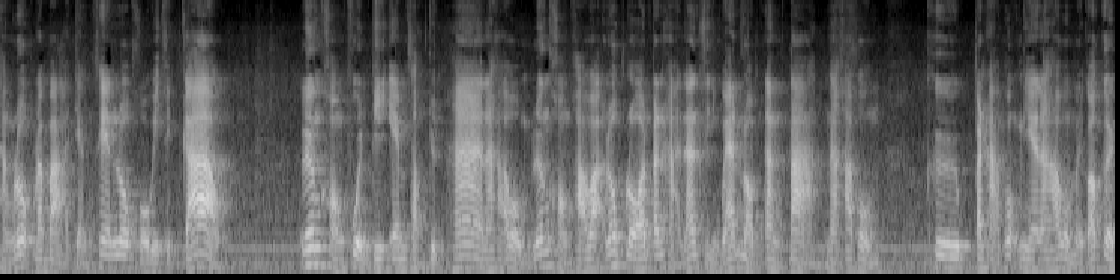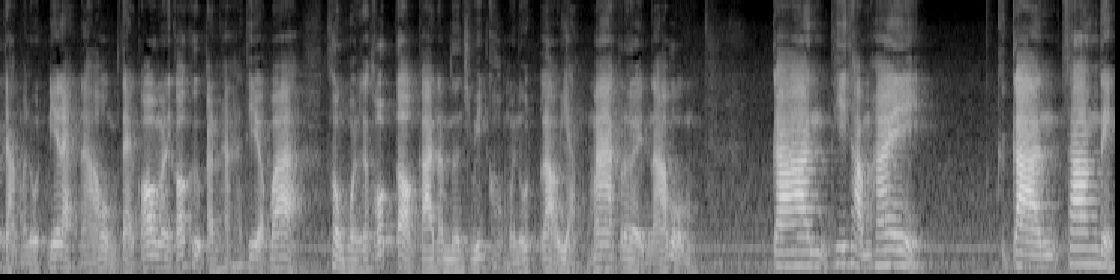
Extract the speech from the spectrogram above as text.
ทั้งโรคระบาดอย่างเช่นโรคโควิด -19 เรื่องของฝุ่น PM 2.5 นะครับผมเรื่องของภาวะโลกร้อนปัญหาด้านสิ่งแวดล้อมต่างๆนะครับผมคือปัญหาพวกนี้นะครับผมมันก็เกิดจากมนุษย์นี่แหละนะครับผมแต่ก็มันก็คือปัญหาที่แบบว่าส่งผลกระทบต่อการดำเนินชีวิตของมนุษย์เราอย่างมากเลยนะครับผม การที่ทำให้ คือการสร้างเด็ก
